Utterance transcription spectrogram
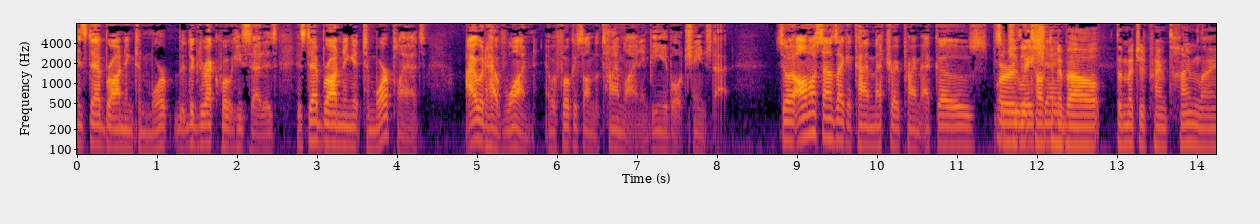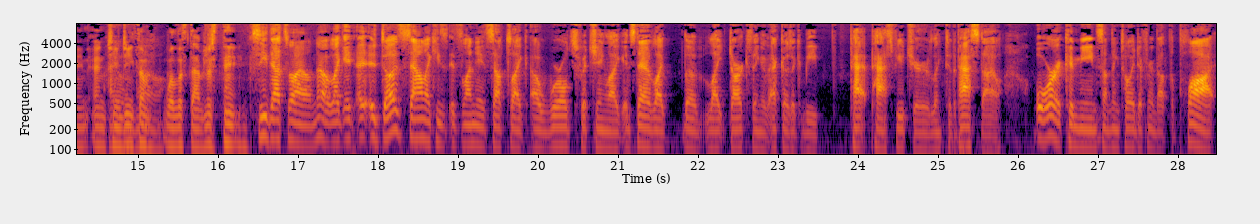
instead of broadening to more the direct quote he said is instead of broadening it to more planets i would have one and would focus on the timeline and being able to change that so it almost sounds like a kind of metroid prime echoes Or situation is he talking about the Metroid Prime timeline and changing some well-established things? see that's what i don't know. Like it, it, it does sound like he's it's lending itself to like a world switching like instead of like the light dark thing of echoes it could be past future linked to the past style. Or it could mean something totally different about the plot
